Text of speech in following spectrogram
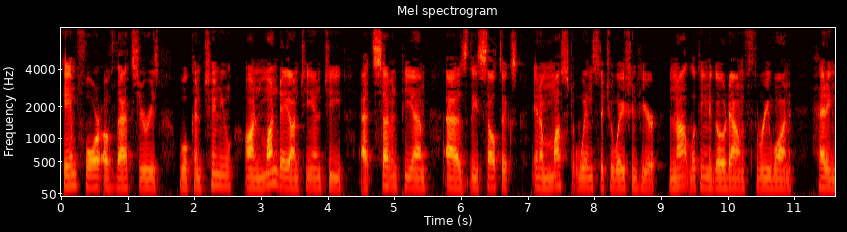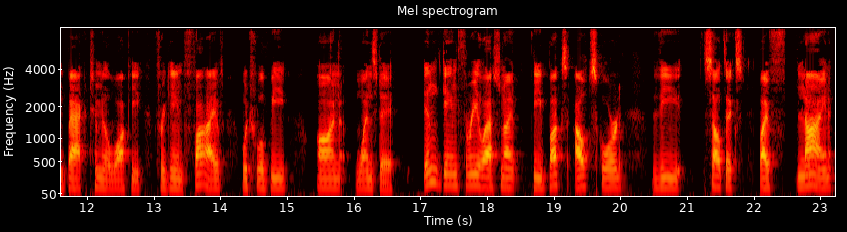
Game 4 of that series will continue on Monday on TNT at 7 p.m. as the Celtics, in a must win situation here, not looking to go down 3 1, heading back to Milwaukee for Game 5, which will be on Wednesday. In Game 3 last night, the Bucks outscored the Celtics by 9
